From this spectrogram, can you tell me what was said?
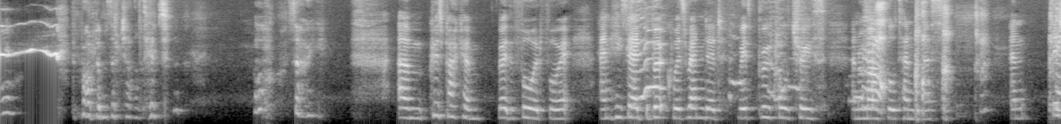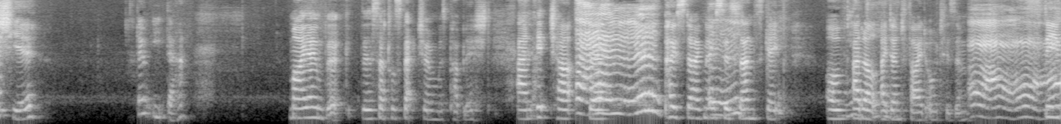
Oh, the problems of childhood. oh, sorry. Um, Chris Packham wrote the foreword for it and he said the book was rendered with brutal truth and remarkable tenderness. And this year, don't eat that, my own book, The Subtle Spectrum, was published and it charts the post-diagnosis landscape of adult identified autism. Steve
